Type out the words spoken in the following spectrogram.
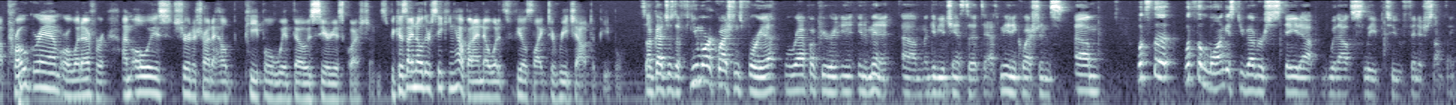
a program or whatever. I'm always sure to try to help people with those serious questions because I know they're seeking help and I know what it feels like to reach out to people. So I've got just a few more questions for you. We'll wrap up here in, in a minute. Um, I'll give you a chance to, to ask me any questions. Um, what's the What's the longest you've ever stayed up without sleep to finish something?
